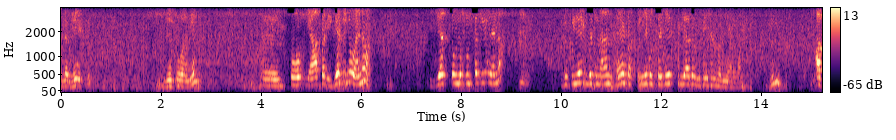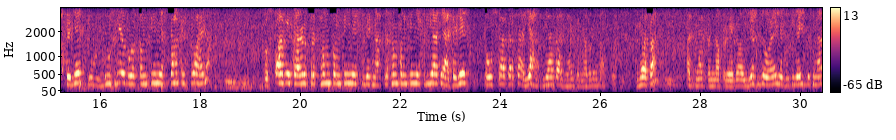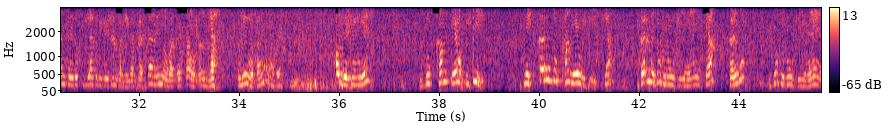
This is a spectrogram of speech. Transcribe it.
लभे देखो आगे। तो यहाँ पर यज्ञ जो है ना यज्ञ तो नपुंसक है ना। द्वितीय वचनांत है तो ये तो सजेत क्रिया का विशेषण बन जाएगा। हम्म। अब सजेत दूसरे पंक्ति में सह कृत्वा है ना। तो सह के कारण प्रथम पंक्ति में देखना प्रथम पंक्ति में क्रिया क्या है? सजेत तो उसका करता यह यह का अध्ययन करना पड़ेगा यह का अध्ययन करना पड़ेगा। यश जो है ये द्वितीय वचनांत है तो क्रिया का विशेषण बनेगा। करता नहीं होगा, करता होता यह। पुलिंग होता है ना यहाँ अब देखेंगे, दुखम एवं इसी नहीं, कर्म दुखम एवं इसी क्या? कर्म दुख रूपी है। क्या? कर्म दुख रूपी है।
